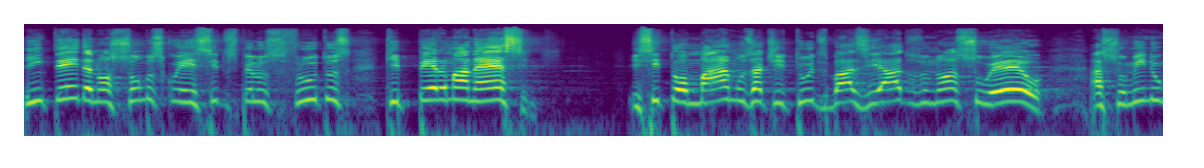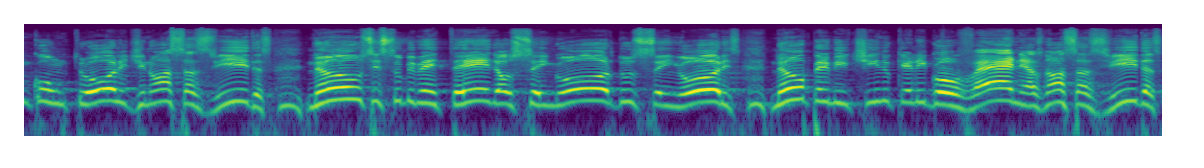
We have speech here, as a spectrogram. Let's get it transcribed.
Entenda, nós somos conhecidos pelos frutos que permanecem. E se tomarmos atitudes baseadas no nosso eu, assumindo um controle de nossas vidas, não se submetendo ao Senhor dos Senhores, não permitindo que Ele governe as nossas vidas,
